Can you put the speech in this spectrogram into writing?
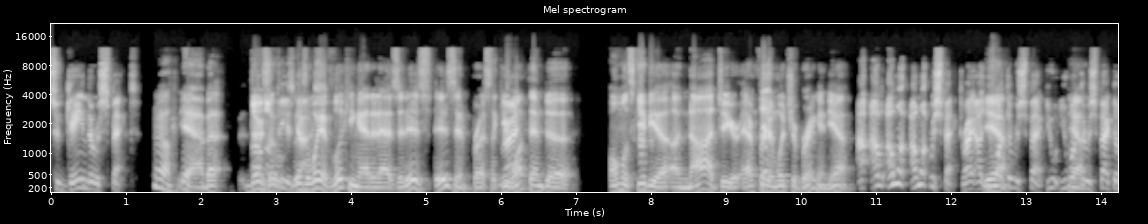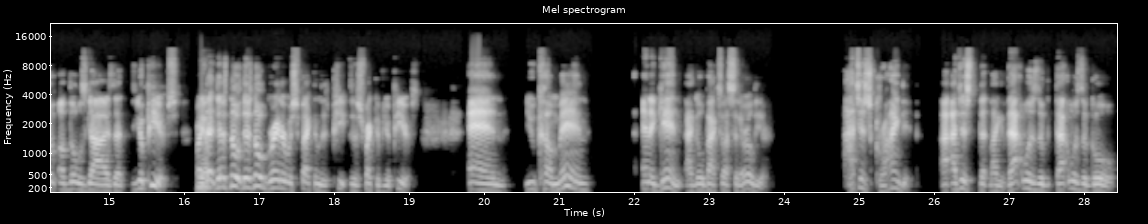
To gain the respect. Well, yeah, but there's a there's guys. a way of looking at it as it is is impress. Like you right. want them to almost give you a, a nod to your effort yeah. and what you're bringing. Yeah, I, I, I, want I want respect, right? You yeah. want the respect. You you want yeah. the respect of, of those guys that your peers, right? Yep. That, there's no there's no greater respect than the, the respect of your peers, and you come in, and again, I go back to what I said earlier. I just grinded. I, I just that like that was the that was the goal.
